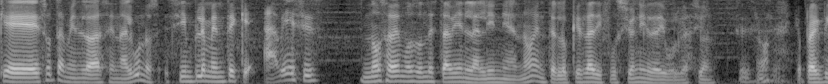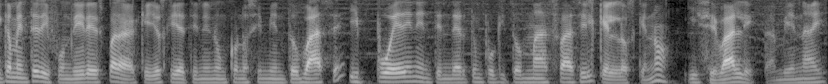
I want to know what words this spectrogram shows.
que eso también lo hacen algunos. Simplemente que a veces no sabemos dónde está bien la línea, ¿no? Entre lo que es la difusión y la divulgación. Sí, sí, ¿no? sí. Que prácticamente difundir es para aquellos que ya tienen un conocimiento base y pueden entenderte un poquito más fácil que los que no. Y se vale, también hay.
